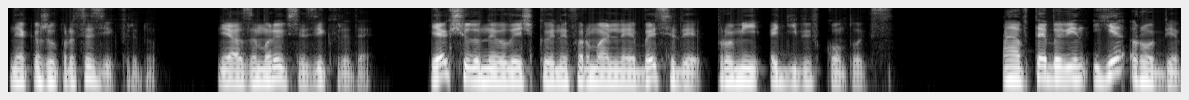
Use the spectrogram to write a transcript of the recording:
Я кажу про це Зігфріду. Я заморився, Зігфріде. Як щодо невеличкої неформальної бесіди про мій едіпів комплекс. А в тебе він є, Роббі?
